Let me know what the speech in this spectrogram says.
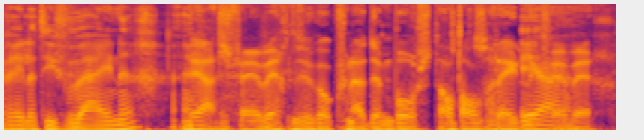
relatief weinig. Ja, het is ver weg natuurlijk ook vanuit Den Bosch. Althans, redelijk Ja. ver weg.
